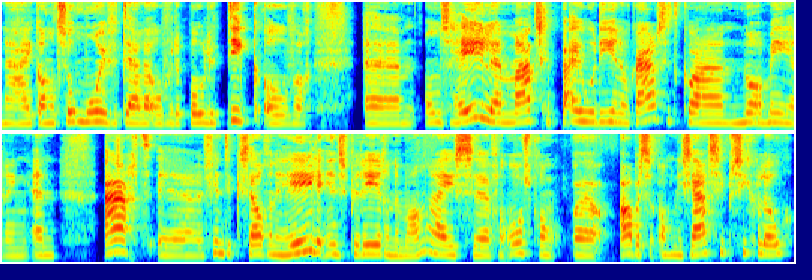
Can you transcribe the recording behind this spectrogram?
nou, hij kan het zo mooi vertellen over de politiek, over um, ons hele maatschappij, hoe die in elkaar zit qua normering. En Aard uh, vind ik zelf een hele inspirerende man. Hij is uh, van oorsprong arbeids- en organisatiepsycholoog.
